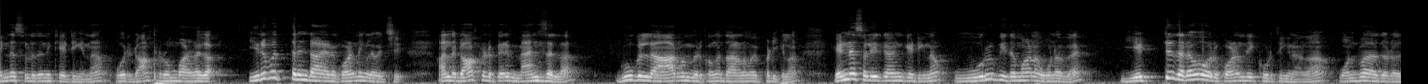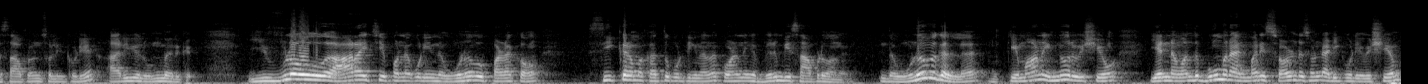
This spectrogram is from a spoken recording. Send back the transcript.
என்ன சொல்லுதுன்னு கேட்டிங்கன்னா ஒரு டாக்டர் ரொம்ப அழகாக இருபத்தி ரெண்டாயிரம் குழந்தைங்களை வச்சு அந்த டாக்டரோட பேர் மேன்செல்லா கூகுளில் ஆர்வம் இருக்கவங்க தாராளமாக படிக்கலாம். என்ன சொல்லியிருக்காங்கன்னு கேட்டிங்கன்னா ஒரு விதமான உணவை எட்டு தடவை ஒரு குழந்தைக்கு கொடுத்தீங்கன்னா தான் ஒன்பதாவது தடவை சாப்பிடணும்னு சொல்லக்கூடிய அறிவியல் உண்மை இருக்குது இவ்வளோ ஆராய்ச்சி பண்ணக்கூடிய இந்த உணவு பழக்கம் சீக்கிரமாக கற்றுக் கொடுத்தீங்கன்னா தான் குழந்தைங்க விரும்பி சாப்பிடுவாங்க. இந்த உணவுகளில் முக்கியமான இன்னொரு விஷயம் என்னை வந்து பூமராங் மாதிரி சுரண்டு சுரண்டு அடிக்கக்கூடிய விஷயம்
